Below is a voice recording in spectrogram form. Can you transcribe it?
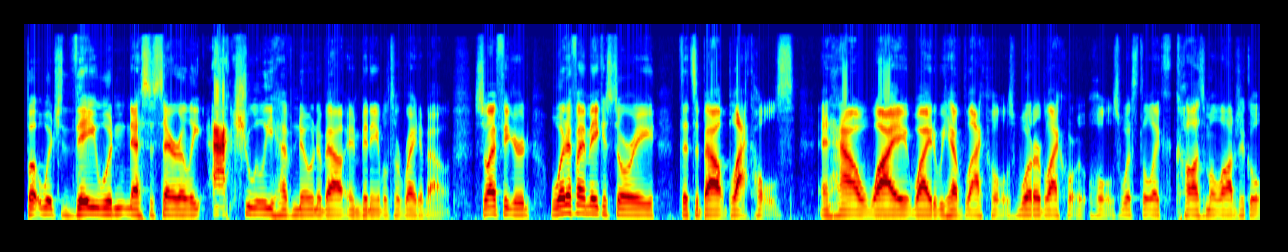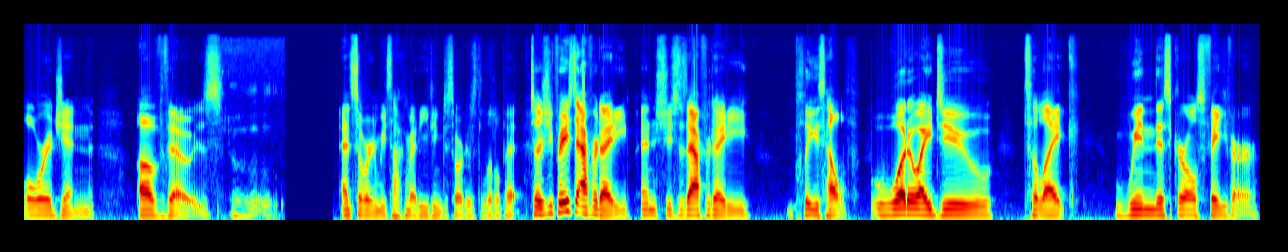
but which they wouldn't necessarily actually have known about and been able to write about. So I figured, what if I make a story that's about black holes and how why why do we have black holes? What are black holes? What's the like cosmological origin of those? Ooh. And so we're going to be talking about eating disorders a little bit. So she prays to Aphrodite and she says, Aphrodite, please help. What do I do to like win this girl's favor?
